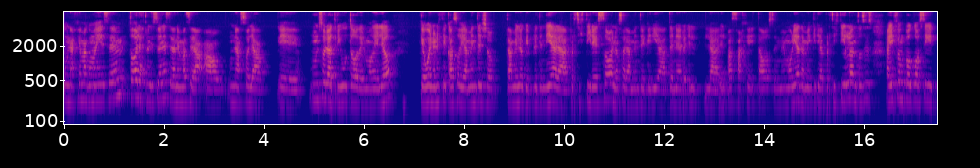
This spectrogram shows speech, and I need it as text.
una gema como ISM, todas las transiciones se dan en base a, a una sola, eh, un solo atributo del modelo, que bueno, en este caso obviamente yo también lo que pretendía era persistir eso, no solamente quería tener el, la- el pasaje de estados en memoria, también quería persistirlo, entonces ahí fue un poco, sí,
